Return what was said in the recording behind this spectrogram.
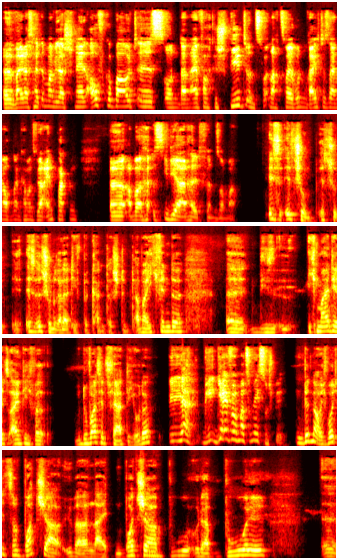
äh, weil das halt immer wieder schnell aufgebaut ist und dann einfach gespielt und nach zwei Runden reicht es einem auch, dann kann man es wieder einpacken. Äh, aber ist ideal halt für den Sommer. Ist, ist schon, ist schon, es ist schon relativ bekannt, das stimmt. Aber ich finde, äh, diese, ich meinte jetzt eigentlich, Du warst jetzt fertig, oder? Ja, geh einfach mal zum nächsten Spiel. Genau, ich wollte jetzt noch Boccia überleiten. Boccia ja. Bu oder Boule, äh,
